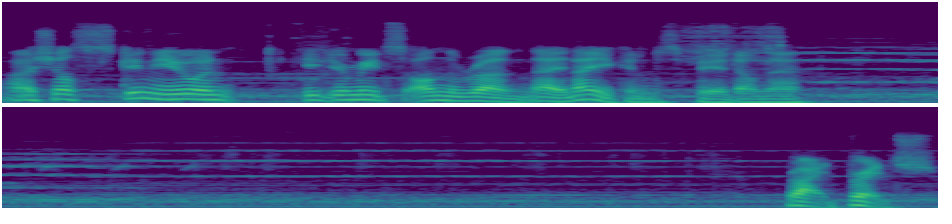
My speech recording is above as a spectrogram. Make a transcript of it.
I shall skin you and eat your meats on the run. Hey, now you can disappear down there. Right, bridge.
